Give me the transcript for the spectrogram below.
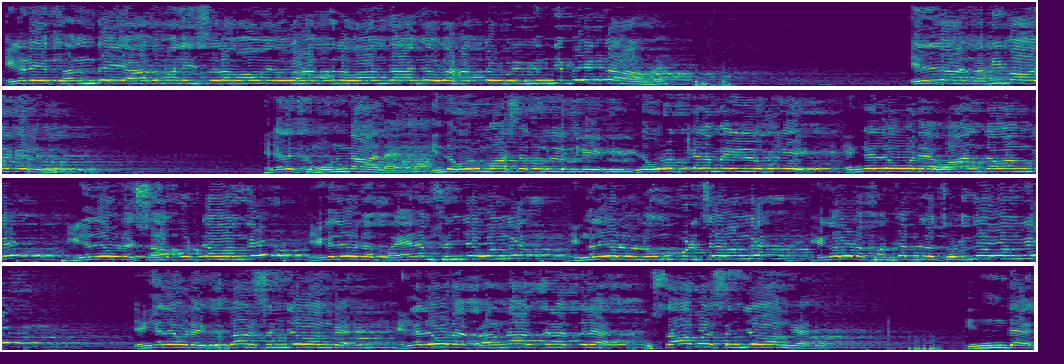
எங்களுடைய தந்தை ஆதம் அலிஸ்லாம் இந்த உலகத்துல வாழ்ந்தாங்க உலகத்தை விட்டு பிரிஞ்சு போயிட்டாங்க. எல்லா நபிமார்களும் எங்களுக்கு முன்னால இந்த ஒரு மாசத்துள்ளுக்கு இந்த ஒரு கிழமைகளுக்கு எங்களோட வாழ்ந்தவங்க எங்களோட சாப்பிட்டவங்க எங்களோட பயணம் செஞ்சவங்க எங்களோட நோம்பு பிடிச்சவங்க எங்களோட பக்கத்துல சொல்லுந்தவங்க எங்களோட இஃப்தார் செஞ்சவங்க எங்களோட பிறநாள் தினத்துல முசாபா செஞ்சவங்க. இந்த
